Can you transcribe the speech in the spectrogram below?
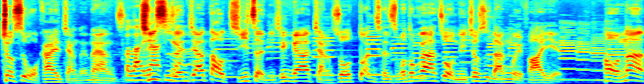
就是我刚才讲的那样子。其实人家到急诊，你先跟他讲说断层什么都跟他做，你就是阑尾发炎。好，那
